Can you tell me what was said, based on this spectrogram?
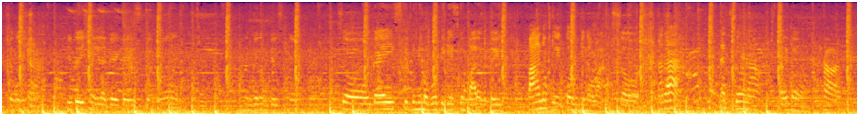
ito na siya. Dito siya ilagay guys. Ganun. Nang ganun guys no. So guys, tignan niyo mabuti guys kung paano ko ito, paano ko ito ginawa. So, tara. Let's go na. Ito. Shot.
